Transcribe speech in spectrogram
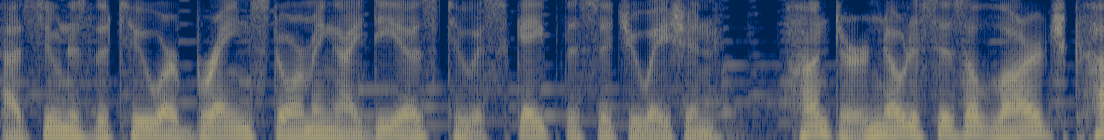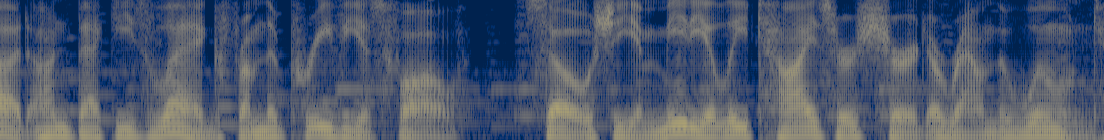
As soon as the two are brainstorming ideas to escape the situation, Hunter notices a large cut on Becky's leg from the previous fall, so she immediately ties her shirt around the wound.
